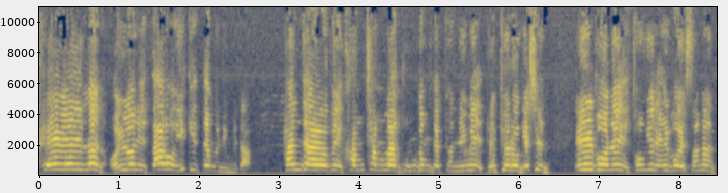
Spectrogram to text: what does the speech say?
해외에는 언론이 따로 있기 때문입니다. 한자협의 강창만 공동대표님이 대표로 계신 일본의 통일일보에서는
